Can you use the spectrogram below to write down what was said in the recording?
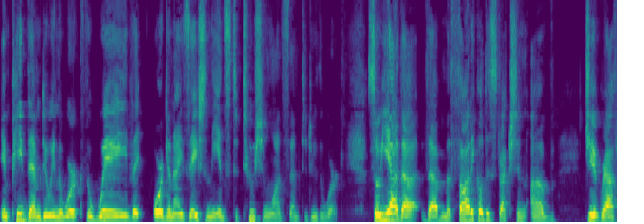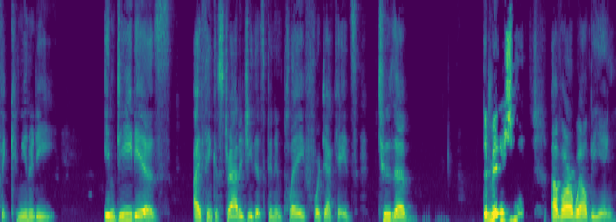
impede them doing the work the way the organization the institution wants them to do the work. So yeah the the methodical destruction of geographic community indeed is i think a strategy that's been in play for decades to the diminishment of our well-being.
